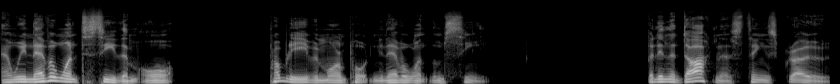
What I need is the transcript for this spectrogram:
and we never want to see them, or probably even more important, importantly, never want them seen. But in the darkness, things grow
